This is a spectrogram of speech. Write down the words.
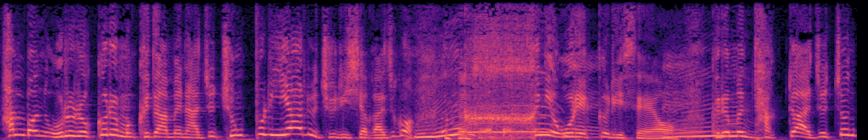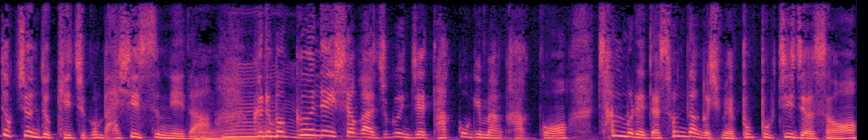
한 번 우르르 끓으면 그 다음엔 아주 중불 이하로 줄이셔가지고 은근히 오래 끓이세요. 그러면 닭도 아주 쫀득쫀득해지고 맛있습니다. 그러면 꺼내셔가지고 이제 닭고기만 갖고 찬물에다 손 담그시면 푹푹 찢어서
